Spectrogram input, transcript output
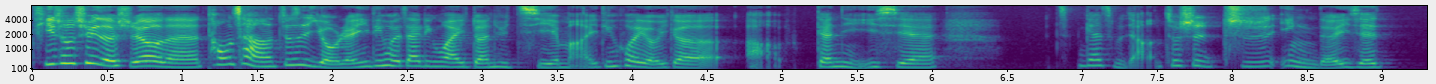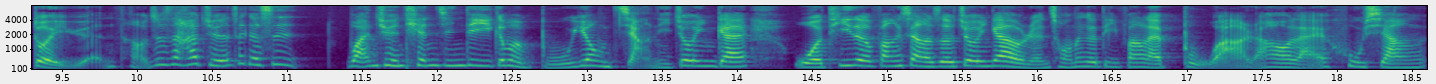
踢出去的时候呢，通常就是有人一定会在另外一端去接嘛，一定会有一个啊、跟你一些应该怎么讲，就是指引的一些。队员，好，就是他觉得这个是完全天经地义，根本不用讲，你就应该我踢的方向的时候，就应该有人从那个地方来补啊，然后来互相，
